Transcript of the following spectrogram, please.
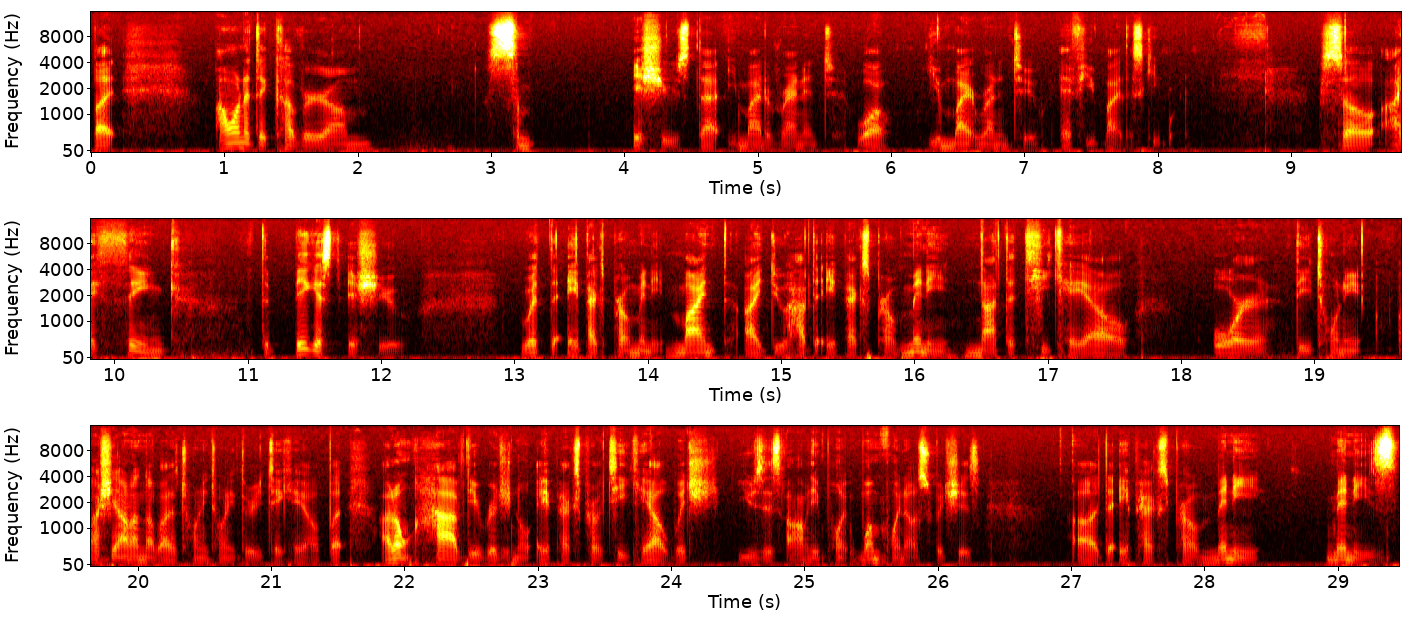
But I wanted to cover um, some issues that you might have ran into. Well, you might run into if you buy this keyboard. So I think the biggest issue with the Apex Pro Mini, mind I do have the Apex Pro Mini, not the TKL or the 20 actually I don't know about the 2023 TKL but I don't have the original Apex Pro TKL which uses OmniPoint 1.0 switches uh, the Apex Pro Mini minis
